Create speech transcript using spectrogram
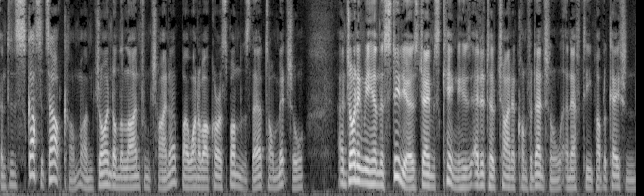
and to discuss its outcome, I'm joined on the line from China by one of our correspondents there, Tom Mitchell, and joining me here in the studio is James Kynge, who's editor of China Confidential, an FT publication.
